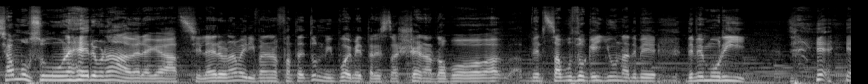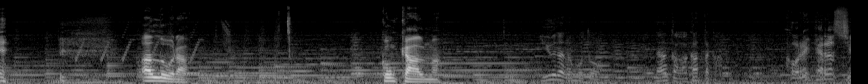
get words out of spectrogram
Siamo su un'aeronave, ragazzi. L'aeronave di Final Fantasy. Tu non mi puoi mettere sta scena dopo aver saputo che Yuna deve, deve morire. allora, con calma. ユーナのことなんか分かったかこれから調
